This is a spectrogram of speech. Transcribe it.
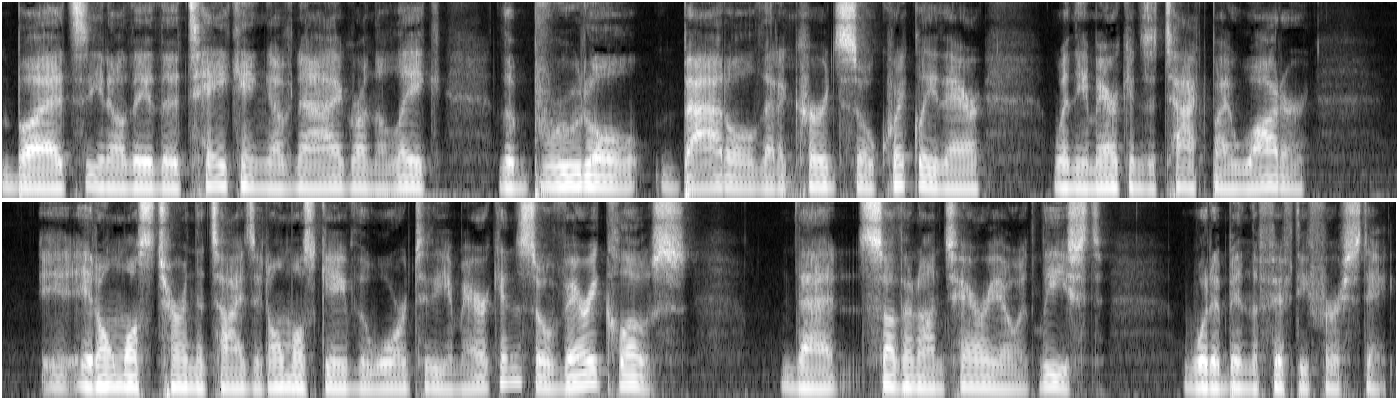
but you know the the taking of Niagara on the lake the brutal battle that occurred so quickly there when the Americans attacked by water it, it almost turned the tides. It almost gave the war to the Americans. So very close that southern Ontario at least would have been the 51st state.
